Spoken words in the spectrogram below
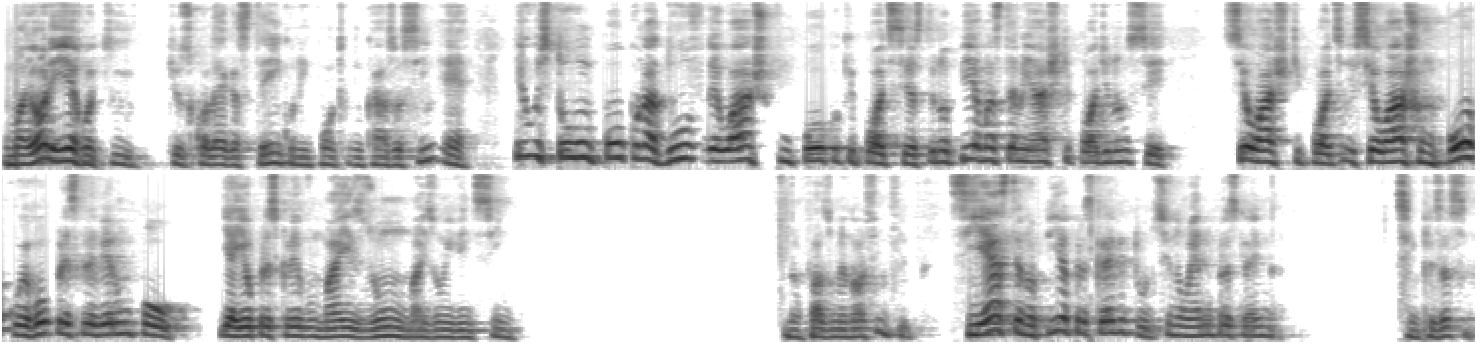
O maior erro aqui que os colegas têm quando encontram um caso assim é: eu estou um pouco na dúvida, eu acho um pouco que pode ser astenopia, mas também acho que pode não ser. Se eu acho que pode, se eu acho um pouco, eu vou prescrever um pouco e aí eu prescrevo mais um, mais um e 25. Não faz o menor sentido. Se é astenopia, prescreve tudo. Se não é, não prescreve nada. Simples assim.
